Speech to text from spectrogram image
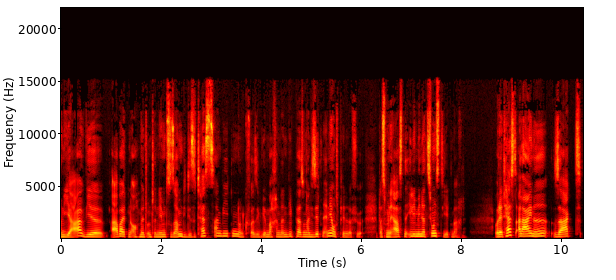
Und ja, wir arbeiten auch mit Unternehmen zusammen, die diese Tests anbieten und quasi wir machen dann die personalisierten Ernährungspläne dafür, dass man erst eine Eliminationsdiät macht. Aber der Test alleine sagt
